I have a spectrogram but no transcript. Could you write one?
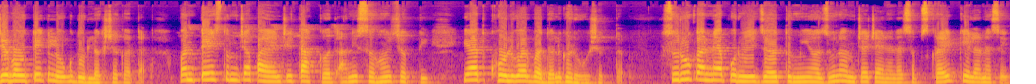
जे बहुतेक लोक दुर्लक्ष करतात. पण तेच तुमच्या पायांची ताकद आणि सहनशक्ती यात खोलवर बदल घडवू शकतं. सुरू करण्यापूर्वी जर तुम्ही अजून आमच्या चॅनलला सबस्क्राईब केलं नसेल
